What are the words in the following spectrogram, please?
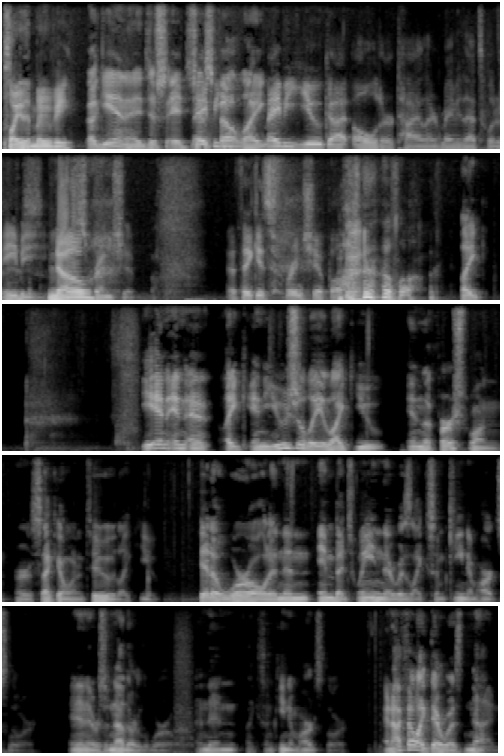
play the movie. again, it just it just maybe, felt like maybe you got older, Tyler. Maybe that's what it is. maybe No. it friendship. I think it's friendship all along. like yeah and, and and like and usually like you in the first one or second one too like you did a world and then in between there was like some kingdom hearts lore and then there was another world and then like some kingdom hearts lore and i felt like there was none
